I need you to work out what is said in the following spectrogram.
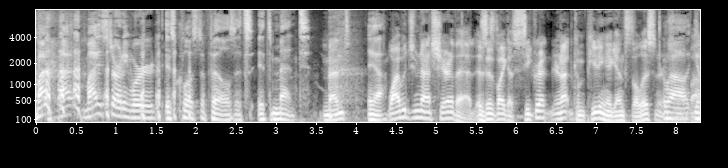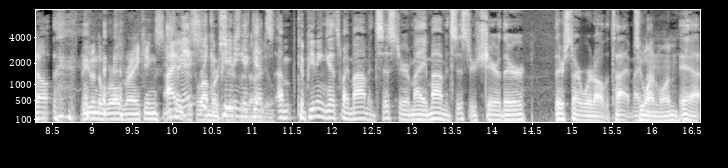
My, my, my, starting word is close to Phil's. It's it's meant. Meant. Yeah. Why would you not share that? Is this like a secret? You're not competing against the listeners. Well, you know, are you in the world rankings? You I'm actually competing against. I'm competing against my mom and sister. My mom and sister share their their star word all the time. Two on one. Yeah.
